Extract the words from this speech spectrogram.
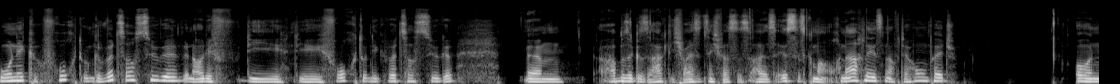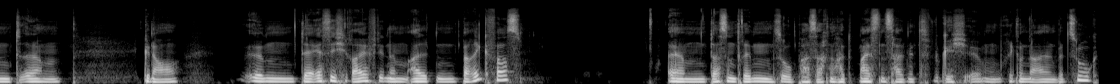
Honig, Frucht und Gewürzauszüge. Genau, die, die, die Frucht und die Gewürzauszüge ähm, haben sie gesagt. Ich weiß jetzt nicht, was das alles ist. Das kann man auch nachlesen auf der Homepage. Und ähm, genau, ähm, der Essig reift in einem alten Barrikfass. Ähm, das sind drin so ein paar Sachen, halt meistens halt mit wirklich ähm, regionalen Bezug.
